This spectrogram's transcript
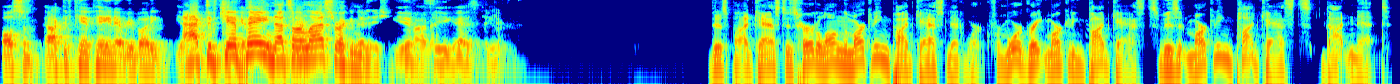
awesome. ActiveCampaign, everybody. Yeah. ActiveCampaign. That's our Yeah. last recommendation. Yeah. All right, See man. you guys. Take care. This podcast is heard along the Marketing Podcast Network. For more great marketing podcasts, visit marketingpodcasts.net.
